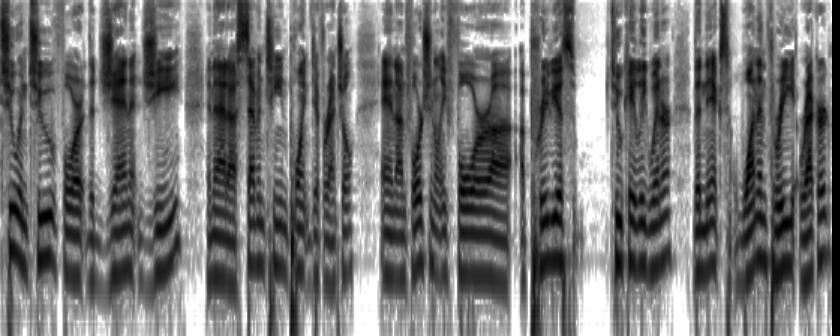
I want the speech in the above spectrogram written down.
two and two for the Gen G and that uh, 17 point differential. And unfortunately for uh, a previous 2K League winner, the Knicks one and three record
